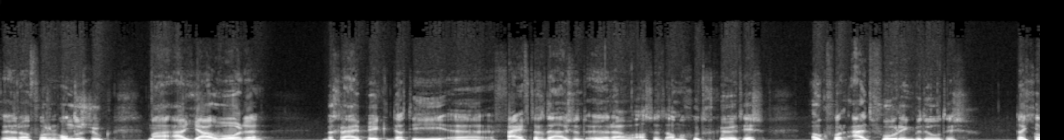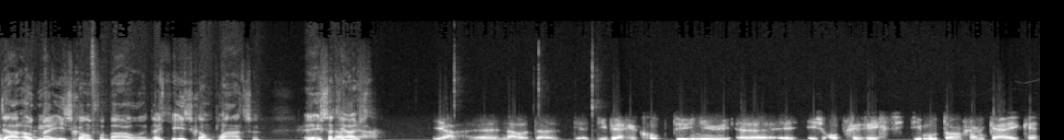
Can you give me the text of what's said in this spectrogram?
euro voor een onderzoek. Maar uit jouw woorden begrijp ik dat die 50.000 euro, als het allemaal goedgekeurd is... ook voor uitvoering bedoeld is. Dat je oh. daar ook mee iets kan verbouwen. Dat je iets kan plaatsen. is dat nou, juist? Ja, ja nou, de, die, die, werkgroep die nu is opgericht... die moet dan gaan kijken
